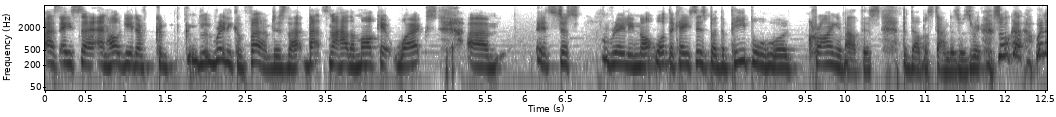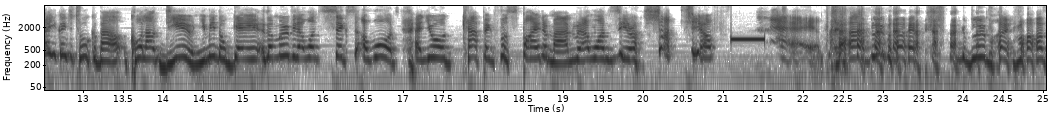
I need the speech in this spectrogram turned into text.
as Asa and Hoggy have con- really confirmed, is that that's not how the market works. Um, it's just really not what the case is, but the people who are crying about this, the double standards was real. Zorka, when are you going to talk about call out Dune? You mean the game, the movie that won six awards, and you're capping for Spider Man that won zero? Shut your uh, Blue Boy, Blue Boy Boss,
